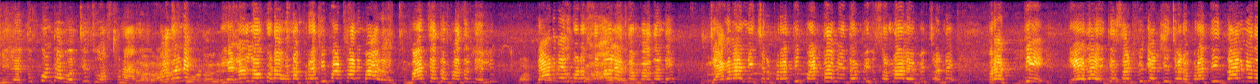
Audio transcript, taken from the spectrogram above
మీరు ఎత్తుక్కుంటా వచ్చి చూస్తున్నారు పదండి ఇళ్ళలో కూడా ఉన్న ప్రతి పట్టాన్ని మార్- మార్చేద్దాం పదండి వెళ్ళి దాని మీద కూడా సున్నాలు వేద్దాం పదండి జగనాన్ని ఇచ్చిన ప్రతి పట్టా మీద మీరు వేపించండి ప్రతి ఏదైతే సర్టిఫికెట్ ఇచ్చాడో ప్రతి దాని మీద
